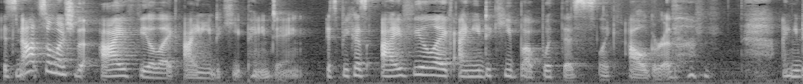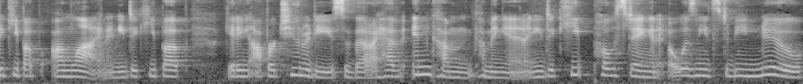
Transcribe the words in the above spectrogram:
it's not so much that I feel like I need to keep painting it's because I feel like I need to keep up with this like algorithm. I need to keep up online. I need to keep up getting opportunities so that I have income coming in. I need to keep posting and it always needs to be new.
